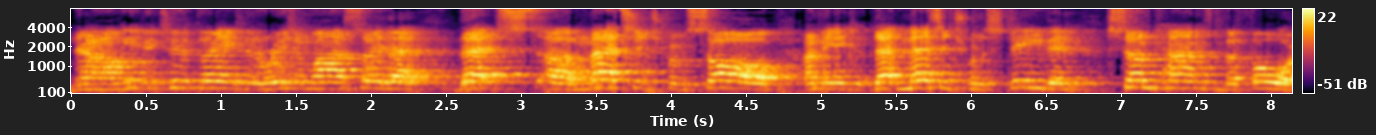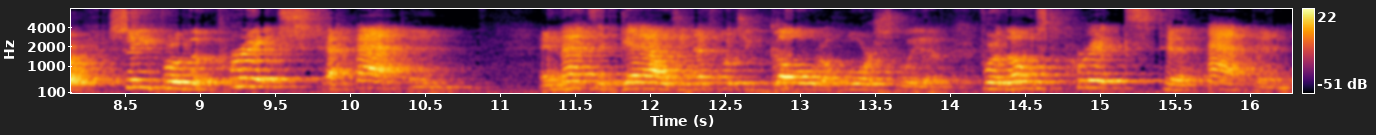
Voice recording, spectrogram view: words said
Now, I'll give you two things, and the reason why I say that that uh, message from Saul, I mean, that message from Stephen, sometimes before. See, for the pricks to happen, and that's a gouging, that's what you goad a horse with. For those pricks to happen,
